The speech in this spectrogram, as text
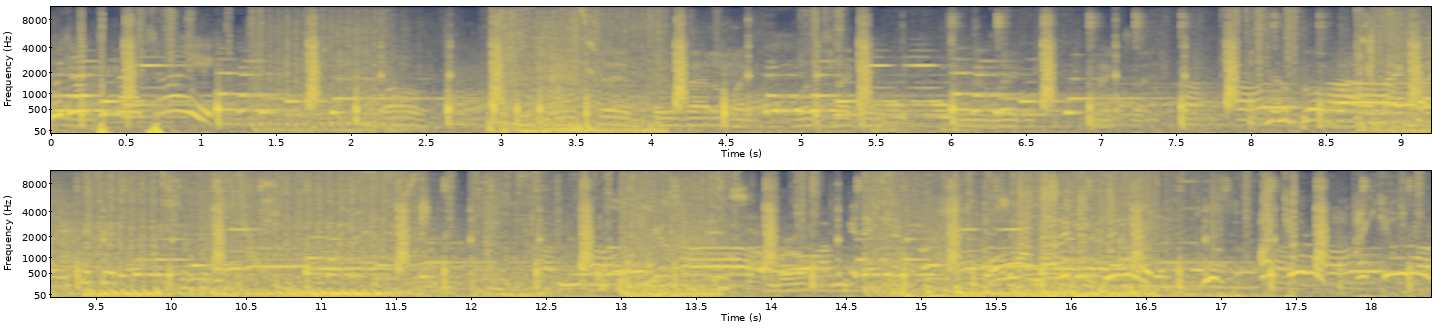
We got the max height! Bro, man said go battle like one second, and then later, max height. No. What's up, bro? I killed! I killed him! I killed him!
